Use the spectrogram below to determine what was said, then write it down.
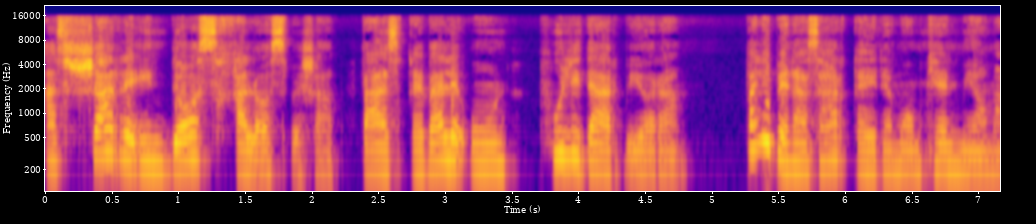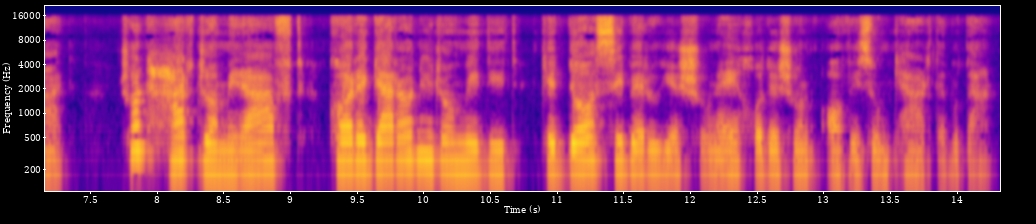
از شر این داس خلاص بشم و از قبل اون پولی در بیارم. ولی به نظر غیر ممکن می آمد. چون هر جا می رفت کارگرانی رو می‌دید که داسی به روی شونه خودشون آویزون کرده بودند.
